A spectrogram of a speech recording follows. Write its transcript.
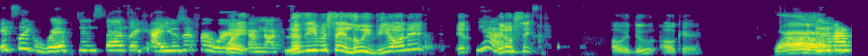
it's like ripped and stuff. Like I use it for work. Wait, I'm not gonna Does it even say Louis V on it? it Yeah. You don't see. Oh, it do. Okay. And it, wow. has,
